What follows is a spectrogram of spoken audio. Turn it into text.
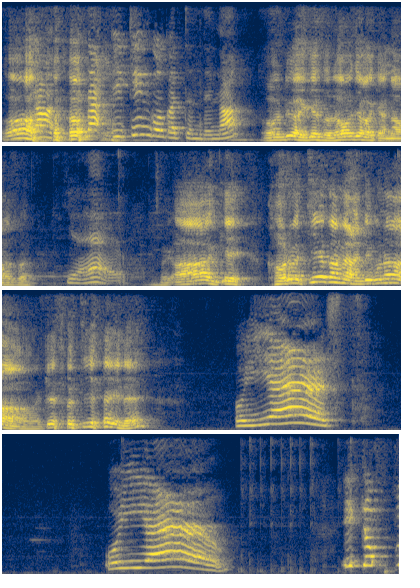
아! 나, 나 이긴 거 같은데 나? 어, 네가 이겼어. 너 혼자밖에 안 남았어. 예. 아, 이게 걸어 뛰어가면 안 되구나. 계속 뛰어야네. 오 예스. 오 예. 이겼어.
